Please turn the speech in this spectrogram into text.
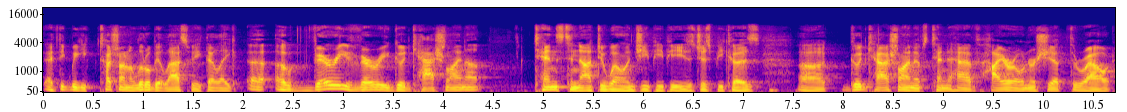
I think we touched on a little bit last week that like a, a, very, very good cash lineup tends to not do well in GPPs just because uh, good cash lineups tend to have higher ownership throughout.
